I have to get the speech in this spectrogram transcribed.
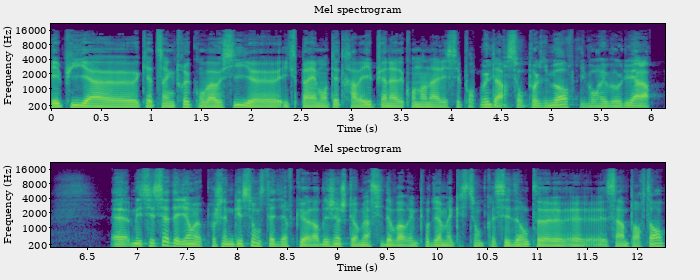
Et puis il y a 4-5 trucs qu'on va aussi expérimenter, travailler, puis il y en a qu'on en a laissé pour plus tard. Ils sont polymorphes, ils vont évoluer. Alors, mais c'est ça d'ailleurs ma prochaine question, c'est-à-dire que, alors déjà, je te remercie d'avoir répondu à ma question précédente, c'est important.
